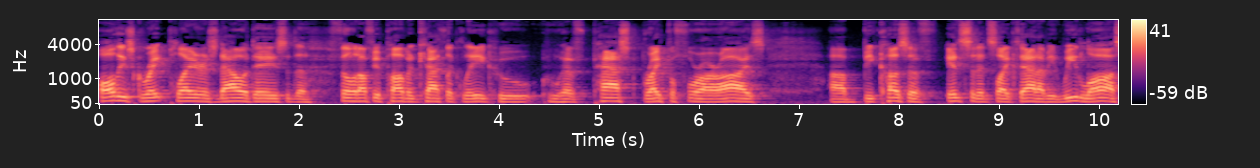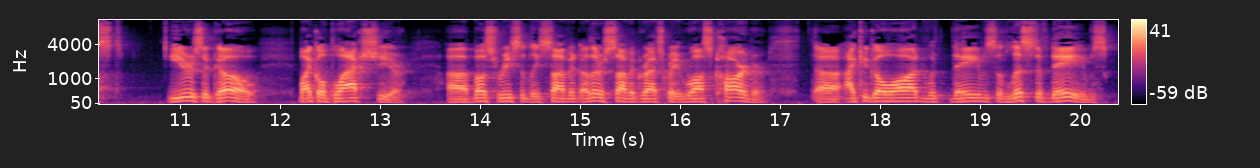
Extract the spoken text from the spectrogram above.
all these great players nowadays in the Philadelphia Pub and Catholic League who who have passed right before our eyes uh, because of incidents like that. I mean, we lost years ago Michael Blackshear. Uh, most recently, Simon, other Simon Gratz great Ross Carter. Uh, I could go on with names, a list of names,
